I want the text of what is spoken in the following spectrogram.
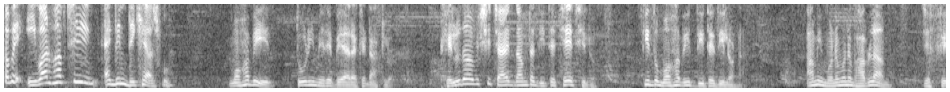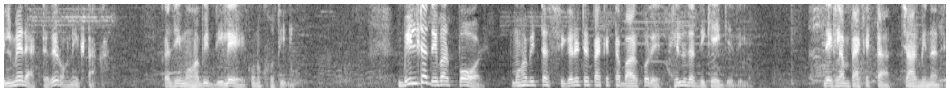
তবে এবার ভাবছি একদিন দেখে আসব। মহাবীর তুড়ি মেরে বেয়ারাকে ডাকল। ফেলুদা অবশ্যই চায়ের দামটা দিতে চেয়েছিল। কিন্তু মহাবীর দিতে দিল না। আমি মনে মনে ভাবলাম যে ফিল্মের অ্যাক্টরের অনেক টাকা। কাজেই মহাবীর দিলে কোনো ক্ষতি নেই। বিলটা দেবার পর মহাবীর তার সিগারেটের প্যাকেটটা বার করে ফেলুদার দিকে এগিয়ে দিল। দেখলাম প্যাকেটটা চার মিনারে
